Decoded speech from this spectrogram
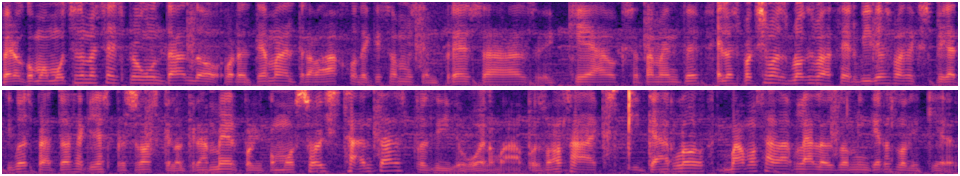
Pero como muchos me estáis preguntando por el tema del trabajo, de qué son mis empresas, qué hago exactamente, en los próximos vlogs voy a hacer vídeos más explicativos para todas aquellas personas que lo quieran ver, porque como sois tantas, pues digo, bueno, va, pues vamos a explicarlo, vamos a darle a los domingueros lo que quieran.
